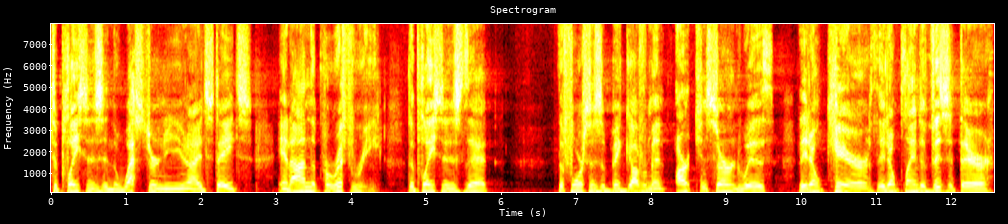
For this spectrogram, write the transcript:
to places in the western United States and on the periphery, the places that the forces of big government aren't concerned with, they don't care, they don't plan to visit there,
